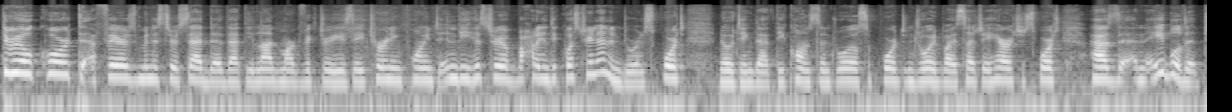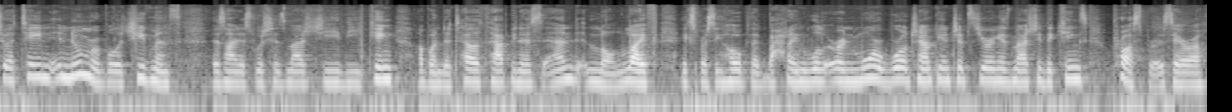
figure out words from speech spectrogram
The Royal Court Affairs Minister said that the landmark victory is a turning point in the history of of Bahrain's equestrian and endurance sport, noting that the constant royal support enjoyed by such a heritage sport has enabled it to attain innumerable achievements. His Highness wished His Majesty the King abundant health, happiness, and long life, expressing hope that Bahrain will earn more world championships during His Majesty the King's prosperous era.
